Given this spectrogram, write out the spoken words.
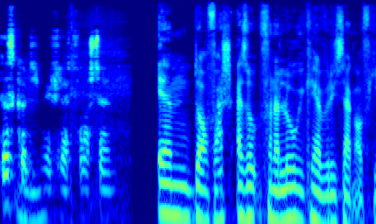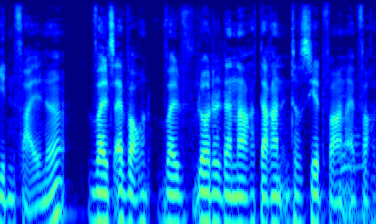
Das könnte ich Mhm. mir vielleicht vorstellen. Ähm, doch, wasch, also von der Logik her würde ich sagen, auf jeden Fall, ne? Weil es einfach auch, weil Leute danach daran interessiert waren, Mhm. einfach.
